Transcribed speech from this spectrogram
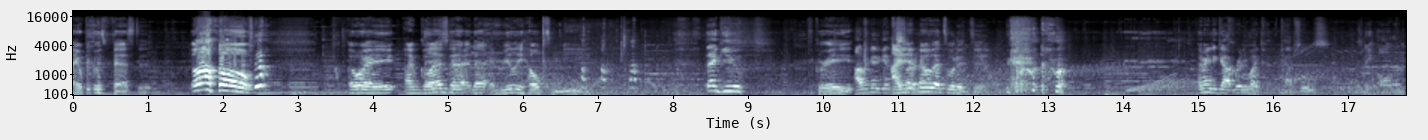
I hope it goes past it. Oh! oh wait, I'm glad that that really helped me. Thank you. Great. I'm gonna get I didn't know now. that's what it did. I mean, it got rid of my ca- capsules. They all them.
